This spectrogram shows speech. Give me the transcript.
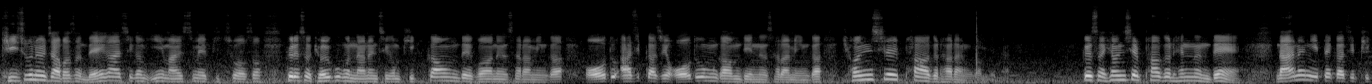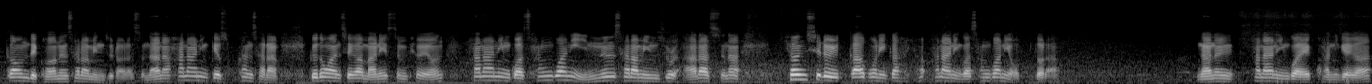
기준을 잡아서 내가 지금 이 말씀에 비추어서 그래서 결국은 나는 지금 빛 가운데 거하는 사람인가 어두 아직까지 어두움 가운데 있는 사람인가 현실 파악을 하라는 겁니다. 그래서 현실 파악을 했는데 나는 이때까지 빛 가운데 거하는 사람인 줄 알았어. 나는 하나님께 속한 사람. 그동안 제가 많이 쓴 표현 하나님과 상관이 있는 사람인 줄 알았으나 현실을 까보니까 하나님과 상관이 없더라. 나는 하나님과의 관계가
